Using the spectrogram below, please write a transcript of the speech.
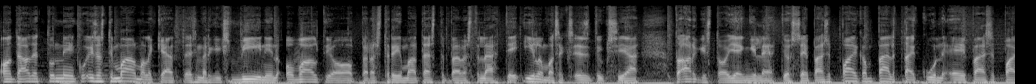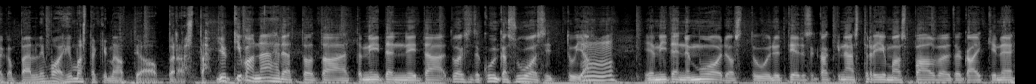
on tämä otettu niin kuin isosti maailmalle käyttöön. Esimerkiksi Viinin valtio-opera striimaa tästä päivästä lähtien ilmaiseksi esityksiä tai arkistoon jengille, että jos ei pääse paikan päälle tai kun ei pääse paikan päälle, niin voi himastakin nauttia operasta. Jo kiva nähdä, tota, että miten niitä, tuleeko niitä kuinka suosittuja mm. ja miten ne muodostuu. Nyt tietysti kaikki nämä striimauspalvelut ja kaikki ne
